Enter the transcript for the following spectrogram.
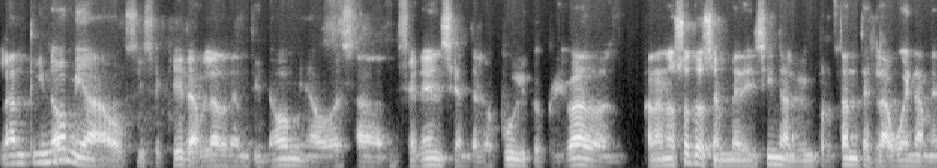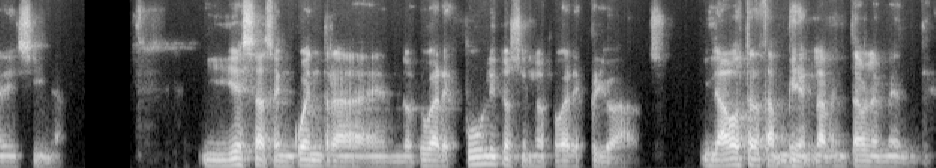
La antinomia, o si se quiere hablar de antinomia, o esa diferencia entre lo público y privado, para nosotros en medicina lo importante es la buena medicina. Y esa se encuentra en los lugares públicos y en los lugares privados. Y la otra también, lamentablemente.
